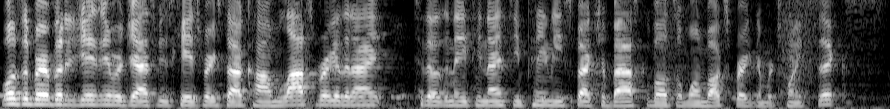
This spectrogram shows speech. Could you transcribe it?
What's up, everybody? Jay-Z over JaspysCaseBreaks.com. Last break of the night, 2018-19 Panini Spectra Basketball. It's a one-box break number 26.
